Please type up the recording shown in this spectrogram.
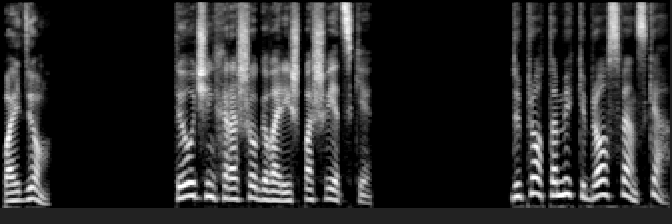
Пойдем. Ты очень хорошо говоришь по-шведски. Du pratar mycket bra svenska.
